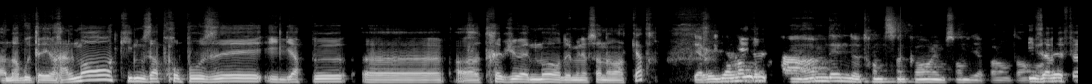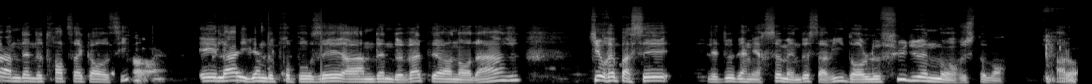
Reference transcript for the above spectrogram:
Un embouteilleur allemand qui nous a proposé il y a peu un très vieux Edmore de 1994. Il y avait également un Hamden de 35 ans, il me semble, il n'y a pas longtemps. Ils avaient fait un Hamden de 35 ans aussi. Ah Et là, ils viennent de proposer un Hamden de 21 ans d'âge qui aurait passé les deux dernières semaines de sa vie dans le fût du Edmore, justement. Alors,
